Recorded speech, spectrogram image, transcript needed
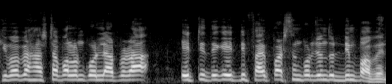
কীভাবে হাঁসটা পালন করলে আপনারা এইট্টি থেকে এইট্টি ফাইভ পার্সেন্ট পর্যন্ত ডিম পাবেন।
